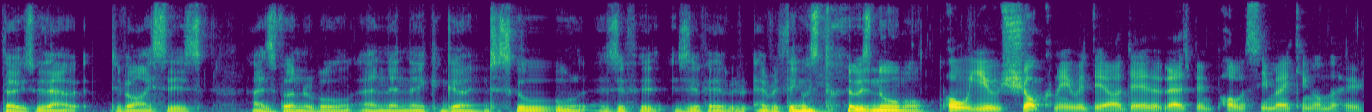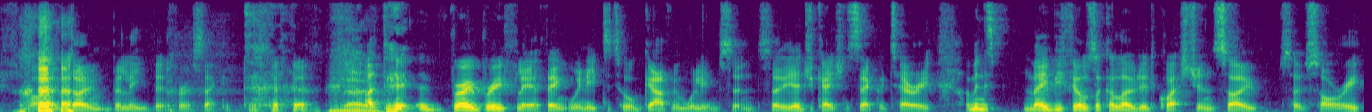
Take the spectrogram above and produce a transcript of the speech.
those without devices as vulnerable, and then they can go into school as if it, as if everything was was normal. Paul, you shock me with the idea that there's been policy making on the hoof. I don't believe it for a second. no. Very briefly, I think we need to talk Gavin Williamson, so the Education Secretary. I mean, this maybe feels like a loaded question, so so sorry,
